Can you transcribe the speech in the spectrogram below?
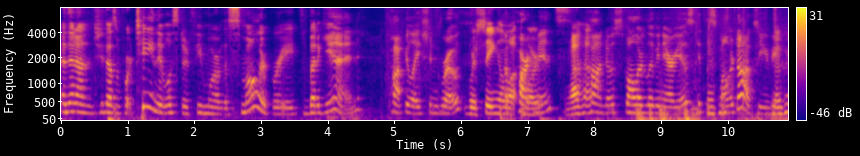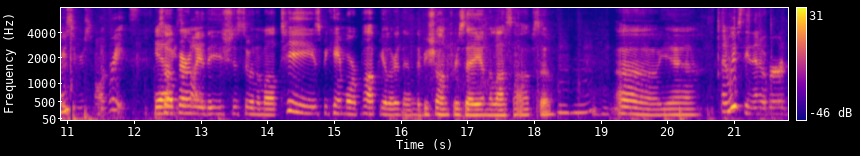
And then on 2014, they listed a few more of the smaller breeds, but again, population growth, We're seeing a lot apartments, more. Uh-huh. Mm-hmm. condos, smaller living areas get the smaller dogs, so you have increase of your smaller breeds. Yeah. So apparently the Shih Tzu and the Maltese became more popular than the Bichon Frise and the Lhasa Apso. Oh, yeah. And we've seen that over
